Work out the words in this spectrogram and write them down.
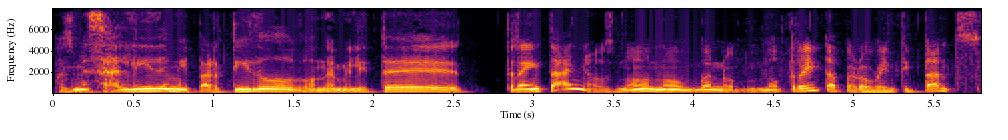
pues me salí de mi partido donde milité 30 años, ¿no? no bueno, no 30, pero veintitantos.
